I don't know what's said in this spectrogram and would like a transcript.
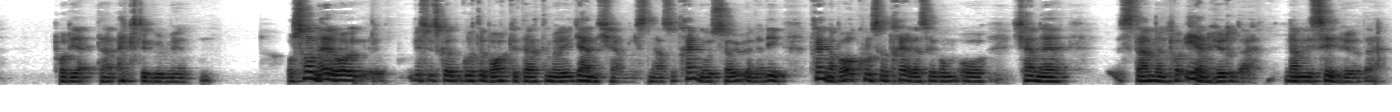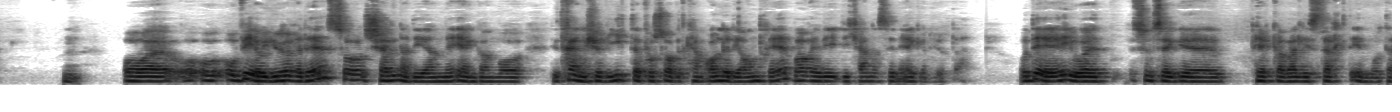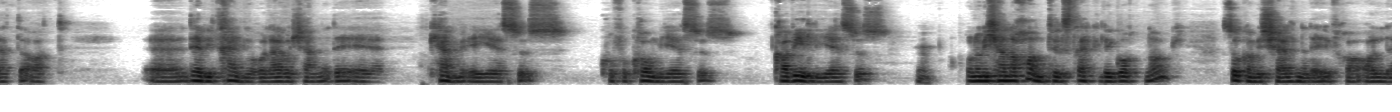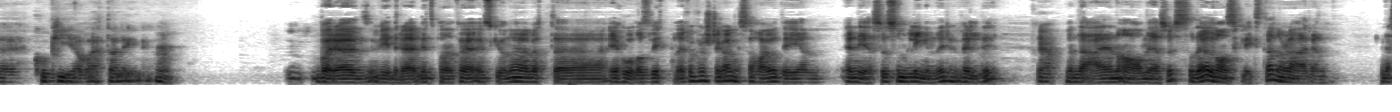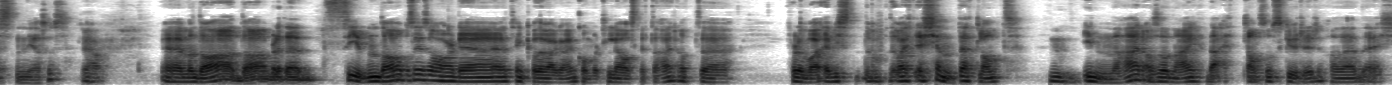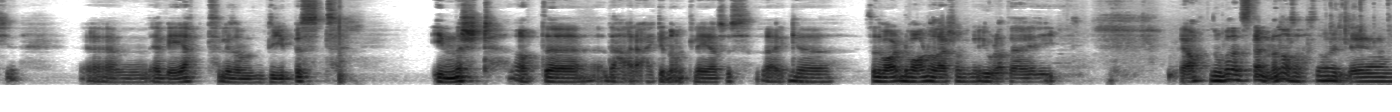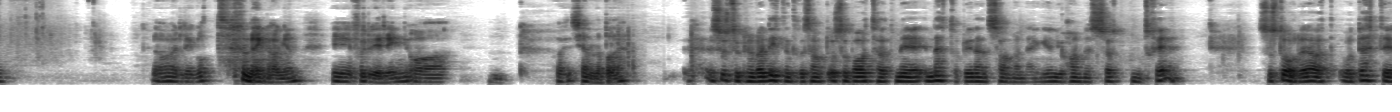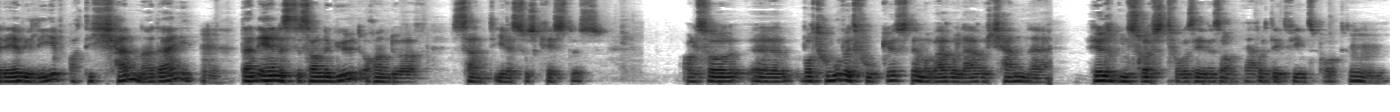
på den ekte gullmynten. Og sånn er det òg hvis vi skal gå tilbake til dette med gjenkjennelsen her, så trenger jo sauene de trenger bare å konsentrere seg om å kjenne stemmen på én hyrde, nemlig sin hyrde. Mm. Og, og, og ved å gjøre det, så skjelner de igjen med en gang. Og de trenger ikke vite for så vidt hvem alle de andre er, bare de de kjenner sin egen hyrde. Og det er jo, syns jeg, eh, peker veldig sterkt inn mot dette at eh, det vi trenger å lære å kjenne, det er hvem er Jesus? Hvorfor kom Jesus? Hva vil Jesus? Mm. Og når vi kjenner han tilstrekkelig godt nok, så kan vi skjelne det fra alle kopier og etterligninger. Bare videre litt på den, for jeg husker jo når jeg møtte Jehovas vitner for første gang, så har jo de en, en Jesus som ligner veldig, Ja. men det er en annen Jesus. Og det er jo det vanskeligste når det er en nesten-Jesus. Ja. Eh, Men da, da ble det Siden da så har det Jeg tenker på det hver gang jeg kommer til det avsnittet her. At, eh, for det var, jeg, visste, det var, jeg kjente et eller annet Mm. inne her. Altså nei, det er et eller annet som skurrer. Det, det ikke, eh, jeg vet liksom dypest innerst at eh, det her er ikke den ordentlige Jesus. Det ikke, så det var, det var noe der som gjorde at jeg Ja, noe med den stemmen, altså. Det var veldig Det var veldig godt den gangen, i forvirring, å kjenne på det. Jeg syns det kunne være litt interessant også bare tatt med nettopp i den sammenhengen, Johannes 17, 3, så står det at og dette er det evige liv, at de kjenner deg, Mm. den eneste sanne Gud, og han du har sendt, Jesus Kristus. Altså, eh, Vårt hovedfokus det må være å lære å kjenne hyrdens røst, for å si det sånn, Ja. på et litt fint språk. Mm.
